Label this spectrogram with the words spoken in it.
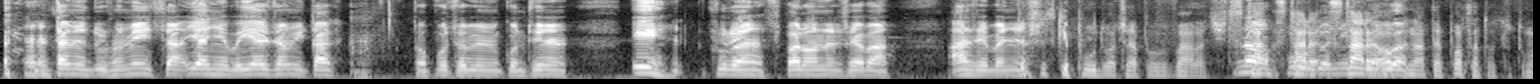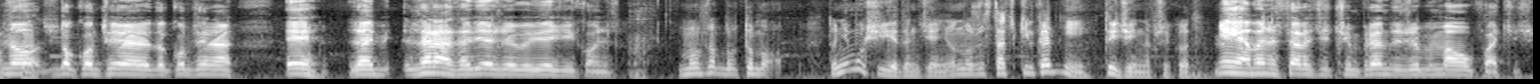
Tam jest dużo miejsca, ja nie wyjeżdżam i tak to postawimy kontener i które spalone drzewa, Andrzej Te będzie, wszystkie pudła trzeba powywalać. Sta, No, stare pudła, stare pudła. okna, te po co to tu, tu ma no stać? do kontenera, do kontenera i zabi- zaraz zabierze, wywiezie i koniec. Można, bo to, mo- to nie musi jeden dzień, on może stać kilka dni, tydzień na przykład. Nie, ja będę starać się czym prędzej, żeby mało płacić.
